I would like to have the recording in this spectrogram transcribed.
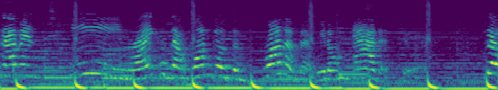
17, right? Because that one goes in front of it. We don't add it to it. So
